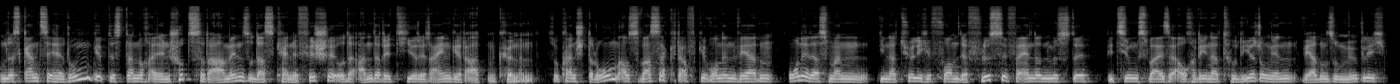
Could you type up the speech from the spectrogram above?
Um das Ganze herum gibt es dann noch einen Schutzrahmen, sodass keine Fische oder andere Tiere reingeraten können. So kann Strom aus Wasserkraft gewonnen werden, ohne dass man die natürliche Form der Flüsse verändern müsste, beziehungsweise auch Renaturierungen werden so möglich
